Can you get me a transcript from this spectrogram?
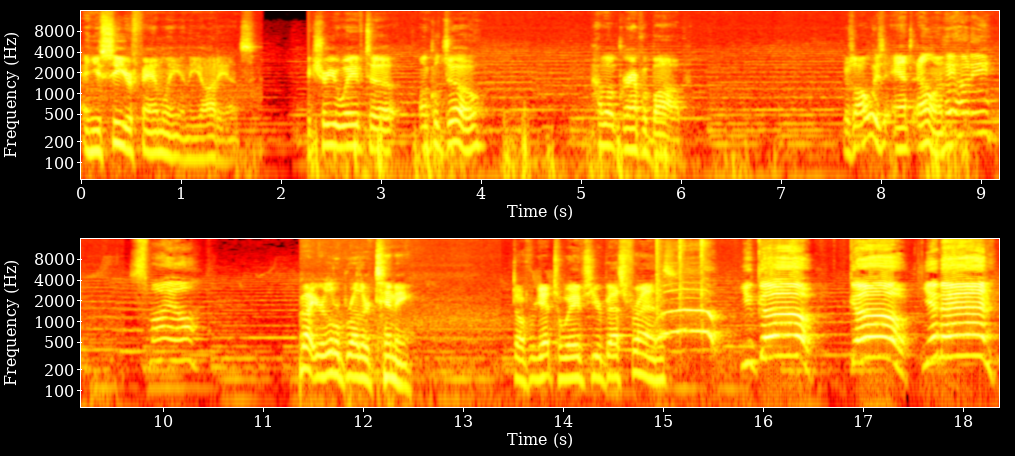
and you see your family in the audience. Make sure you wave to Uncle Joe. How about Grandpa Bob? There's always Aunt Ellen. Hey, honey, smile. What about your little brother Timmy? Don't forget to wave to your best friends. Woo! You go! Go! Yeah, man!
